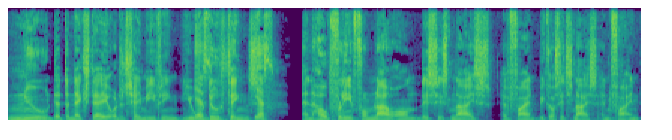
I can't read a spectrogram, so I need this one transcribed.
knew that the next day or the same evening you Yes. would do things. Yes. And hopefully from now on, this is nice and fine because it's nice and fine.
